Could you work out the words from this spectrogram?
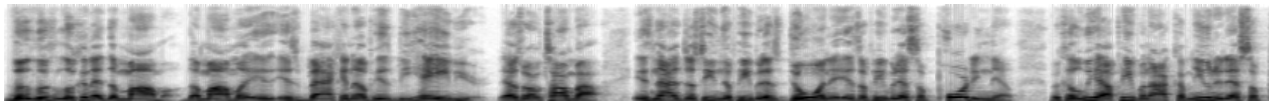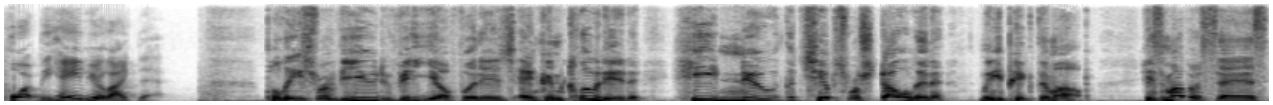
Look, look, looking at the mama, the mama is, is backing up his behavior. That's what I'm talking about. It's not just even the people that's doing it; it's the people that's supporting them. Because we have people in our community that support behavior like that. Police reviewed video footage and concluded he knew the chips were stolen when he picked them up. His mother says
